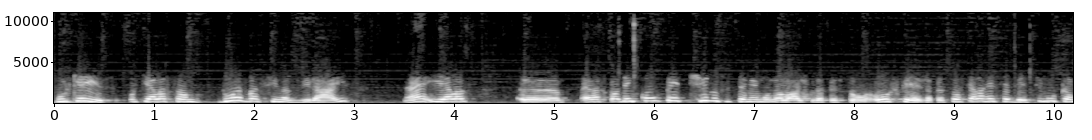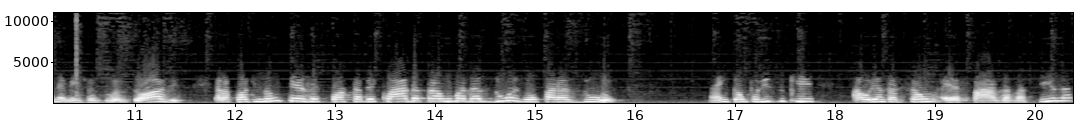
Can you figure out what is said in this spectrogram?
Por que isso? Porque elas são duas vacinas virais, né? E elas uh, elas podem competir no sistema imunológico da pessoa. Ou seja, a pessoa, se ela receber simultaneamente as duas doses, ela pode não ter resposta adequada para uma das duas ou para as duas. Né? Então, por isso que a orientação é faz a vacina,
